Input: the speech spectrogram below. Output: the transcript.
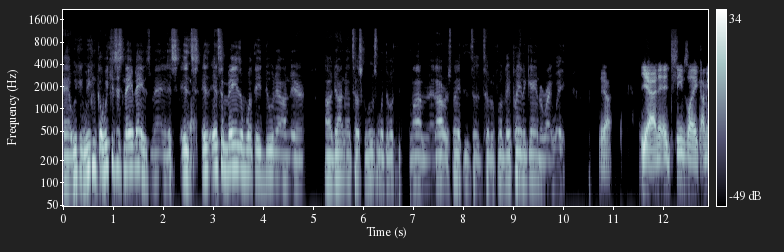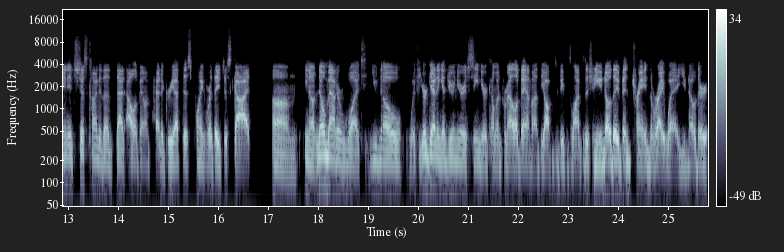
and we can we can go we can just name names, man. It's it's yeah. it's amazing what they do down there, uh, down there in Tuscaloosa with those linemen. Man, I respect it to to the foot. they play the game the right way. Yeah, yeah, and it seems like I mean it's just kind of the that Alabama pedigree at this point where they just got um, you know, no matter what, you know, if you're getting a junior or senior coming from Alabama, the offensive defensive line position, you know they've been trained the right way. You know they're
